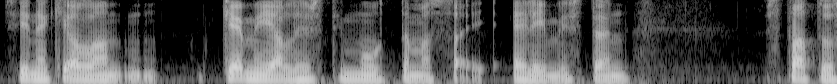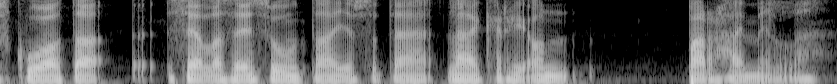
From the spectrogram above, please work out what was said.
siinäkin ollaan kemiallisesti muuttamassa elimistön status quota sellaiseen suuntaan, jossa tämä lääkäri on parhaimmillaan.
